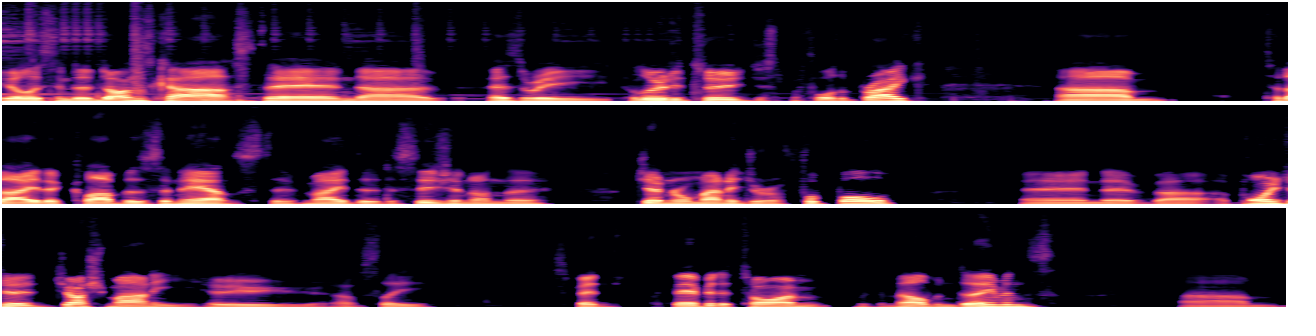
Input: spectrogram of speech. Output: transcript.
You're listening to Don's Cast, and uh, as we alluded to just before the break, um, today the club has announced they've made the decision on the general manager of football, and they've uh, appointed Josh Mahoney, who obviously spent a fair bit of time with the Melbourne Demons. Um,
